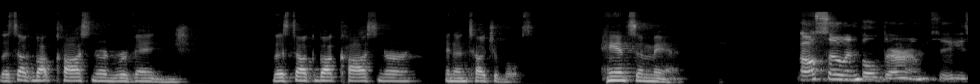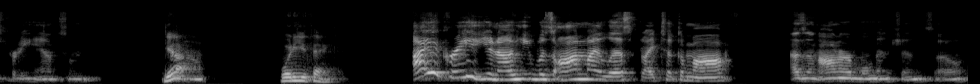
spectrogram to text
Let's talk about Costner and Revenge. Let's talk about Costner and Untouchables. Handsome man. Also in Bull Durham, too. He's pretty handsome. Yeah. You know? What do you think? I agree. You know, he was on my list, but I took him off as an honorable mention. So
